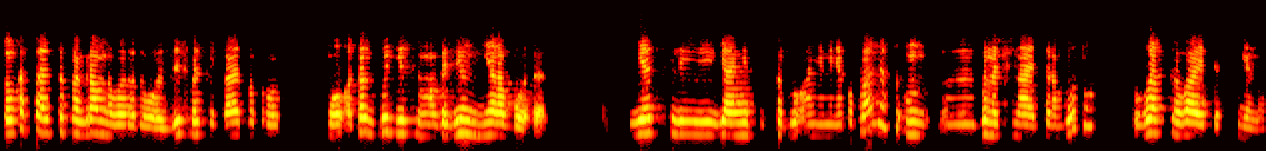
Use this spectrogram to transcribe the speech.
Что касается программного РДО, здесь возникает вопрос, мол, а как быть, если магазин не работает? Если я не скажу, они меня поправят, э, вы начинаете работу, вы открываете смену.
